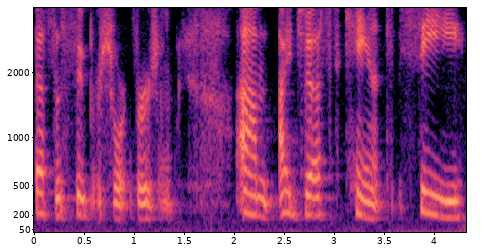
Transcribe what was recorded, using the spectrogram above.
That's the super short version. Um, I just can't see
